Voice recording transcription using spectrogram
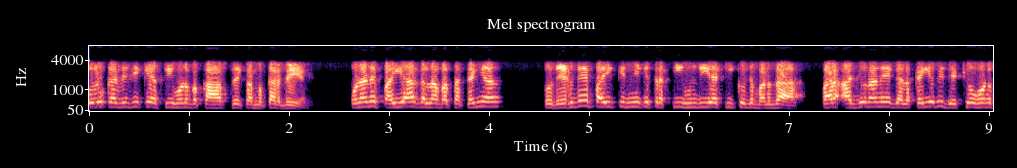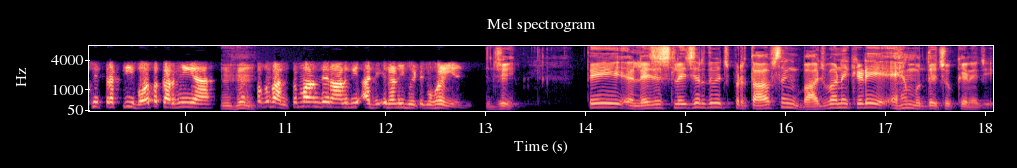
ਉਹ ਕਹਿੰਦੇ ਜੀ ਕਿ ਅਸੀਂ ਹੁਣ ਵਿਕਾਸ ਦੇ ਕੰਮ ਕਰਦੇ ਹਾਂ। ਉਹਨਾਂ ਨੇ ਭਾਈ ਆਹ ਗੱਲਾਂ ਬਾਤਾਂ ਕਹੀਆਂ। ਤੋਂ ਦੇਖਦੇ ਹਾਂ ਭਾਈ ਕਿੰਨੀ ਕੁ ਤਰੱਕੀ ਹੁੰਦੀ ਹੈ ਕੀ ਕੁਝ ਬਣਦਾ। ਪਰ ਅੱਜ ਉਹਨਾਂ ਨੇ ਇਹ ਗੱਲ ਕਹੀ ਹੈ ਵੀ ਦੇਖਿਓ ਹੁਣ ਅਸੀਂ ਤਰੱਕੀ ਬਹੁਤ ਕਰਨੀ ਆ। ਭਗਵੰਤ ਮਾਨ ਦੇ ਨਾਲ ਵੀ ਅੱਜ ਇਹਨਾਂ ਦੀ ਮੀਟਿੰਗ ਹੋਈ ਹੈ ਜੀ। ਜੀ। ਤੇ ਲੈਜਿਸਲੇਚਰ ਦੇ ਵਿੱਚ ਪ੍ਰਤਾਪ ਸਿੰਘ ਬਾਜਵਾ ਨੇ ਕਿਹੜੇ ਅਹਿਮ ਮੁੱਦੇ ਚੁੱਕੇ ਨੇ ਜੀ?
